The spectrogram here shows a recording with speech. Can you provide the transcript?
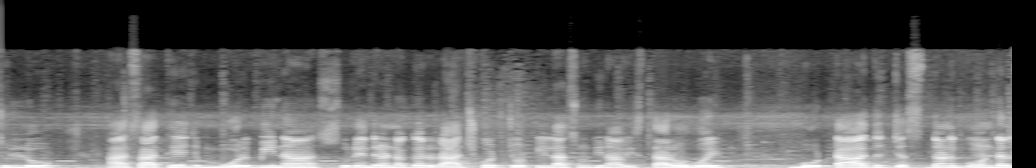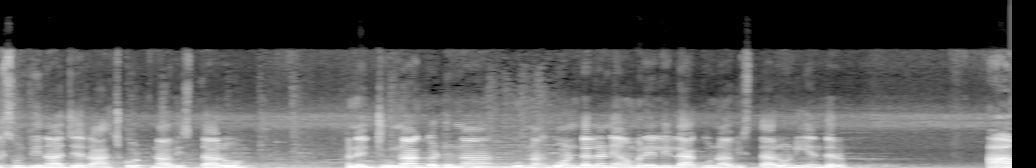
જિલ્લો, આ સાથે જ મોરબીના સુરેન્દ્રનગર, રાજકોટ, ચોટીલા સુધીના વિસ્તારો હોય, બોટાદ, જસદણ, ગોંડલ સુધીના જે રાજકોટના વિસ્તારો અને જૂનાગઢના ગોંડલ અને અમરેલી લાગુના વિસ્તારોની અંદર આ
